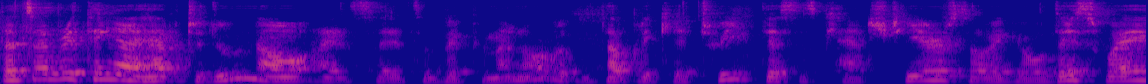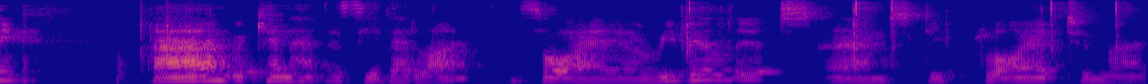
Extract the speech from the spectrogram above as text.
That's everything I have to do. Now I say it's a BPMN with a duplicate tweet. This is catched here, so I go this way, and we can see that live. So I uh, rebuild it and deploy it to my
